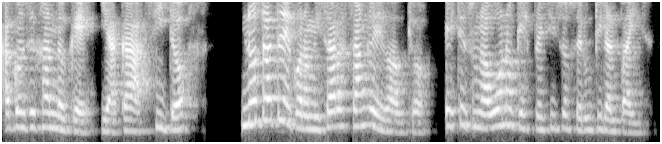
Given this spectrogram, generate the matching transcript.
aconsejando que, y acá cito, no trate de economizar sangre de gaucho. Este es un abono que es preciso ser útil al país.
